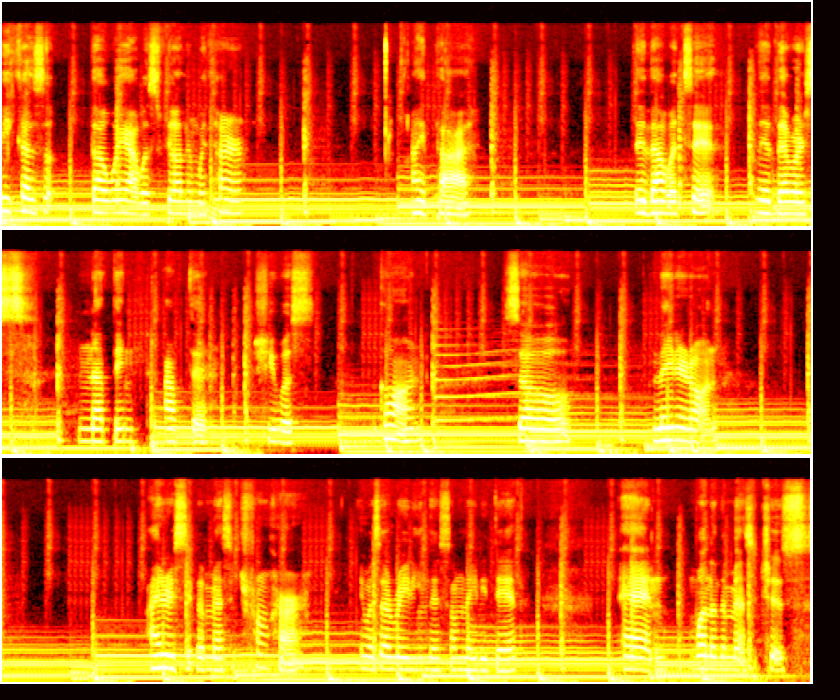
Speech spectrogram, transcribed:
because the way I was feeling with her, I thought that that was it. That there was nothing after she was gone. So later on, I received a message from her. It was a reading that some lady did, and one of the messages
